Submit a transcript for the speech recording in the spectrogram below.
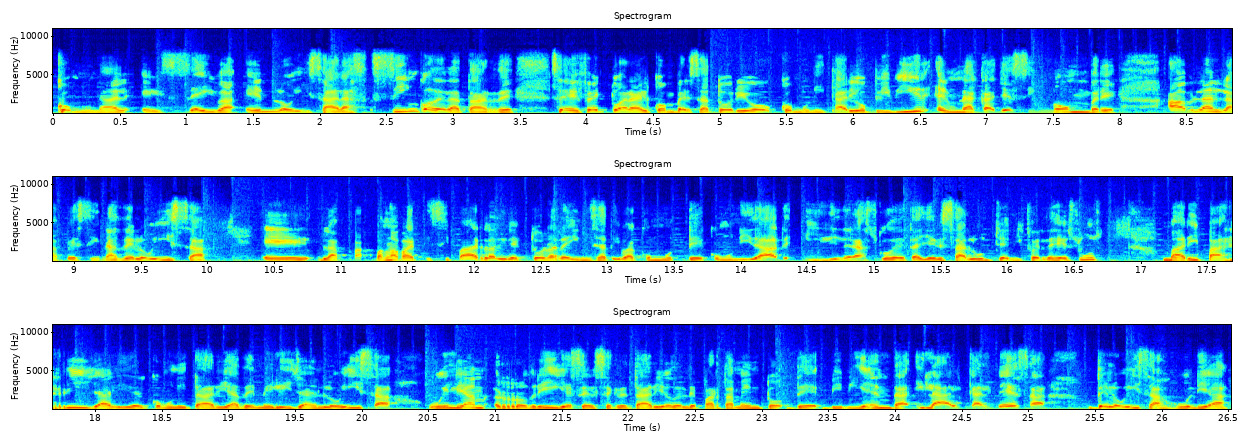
Comunal El Ceiba en Loíza a las 5 de la tarde se efectuará el conversatorio comunitario Vivir en una calle sin nombre. Hablan las vecinas de Loíza. Eh, van a participar la directora de Iniciativa de Comunidad y Liderazgo de Taller Salud, Jennifer de Jesús, Mari Parrilla, líder comunitaria de Melilla en Loíza, William Rodríguez, el secretario del Departamento de Vivienda y la alcaldesa de Loíza, Julia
